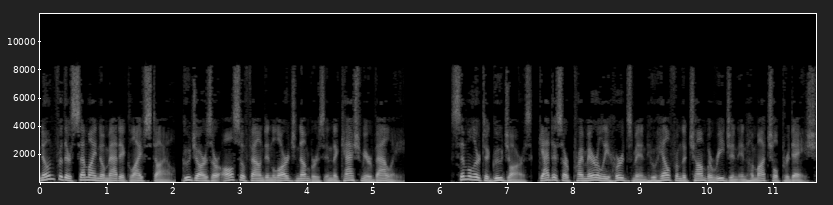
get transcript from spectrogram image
Known for their semi-nomadic lifestyle, Gujars are also found in large numbers in the Kashmir Valley. Similar to Gujars, Gaddis are primarily herdsmen who hail from the Chamba region in Himachal Pradesh.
